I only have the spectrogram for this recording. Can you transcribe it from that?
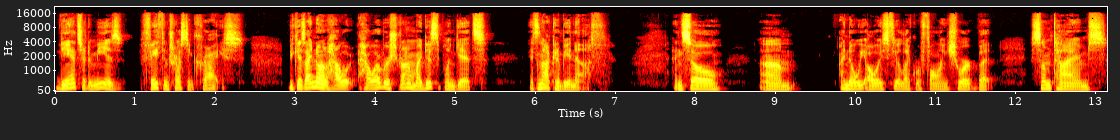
the answer to me is faith and trust in Christ because I know how however strong my discipline gets, it's not going to be enough. And so um, I know we always feel like we're falling short, but sometimes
